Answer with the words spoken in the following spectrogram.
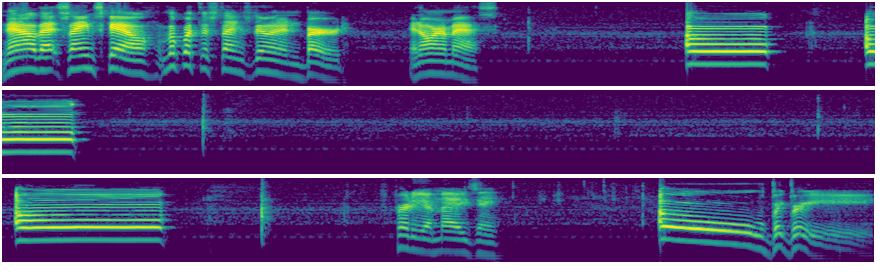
Now that same scale, look what this thing's doing in bird and RMS. Pretty amazing. Oh, big big.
